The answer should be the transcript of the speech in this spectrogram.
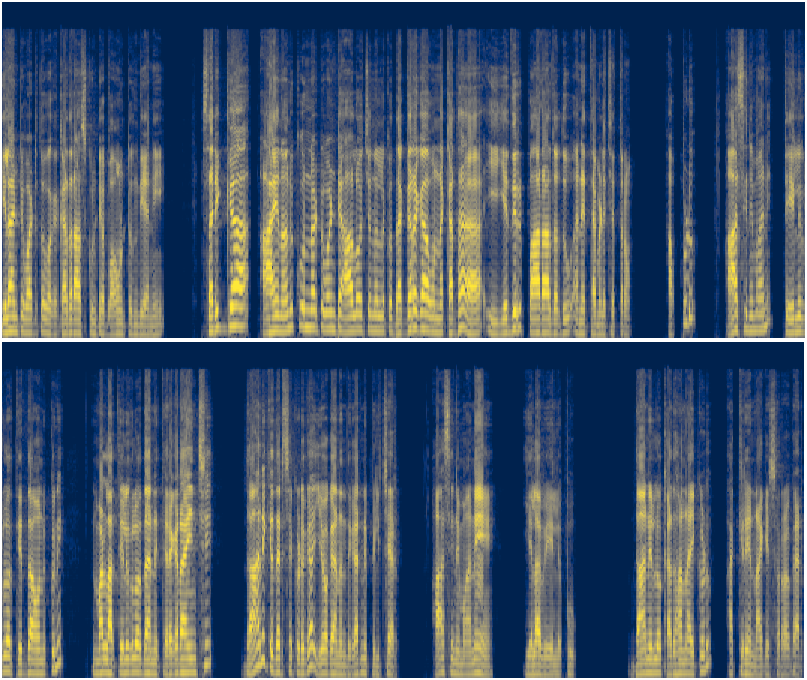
ఇలాంటి వాటితో ఒక కథ రాసుకుంటే బావుంటుంది అని. సరిగ్గా ఆయన అనుకున్నటువంటి ఆలోచనలకు దగ్గరగా ఉన్న కథ ఈ ఎదిర్ పారాదదు అనే తమిళ చిత్రం. అప్పుడు ఆ సినిమాని తెలుగులో తీద్దామనుకుని మళ్ళా తెలుగులో దాన్ని తిరగరాయించి దానికి దర్శకుడిగా యోగానంద్ గారిని పిలిచారు. ఆ సినిమానే ఇలవేలుపు. దానిలో కథానాయకుడు అక్కినే నాగేశ్వరరావు గారు.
